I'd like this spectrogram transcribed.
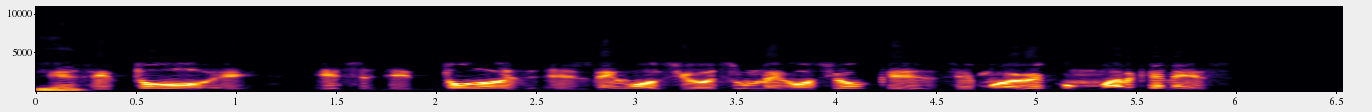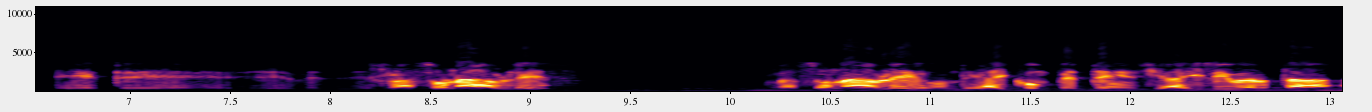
Es decir, todo... Eh, es, eh, todo el negocio es un negocio que se mueve con márgenes este, razonables razonable, donde hay competencia, hay libertad,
